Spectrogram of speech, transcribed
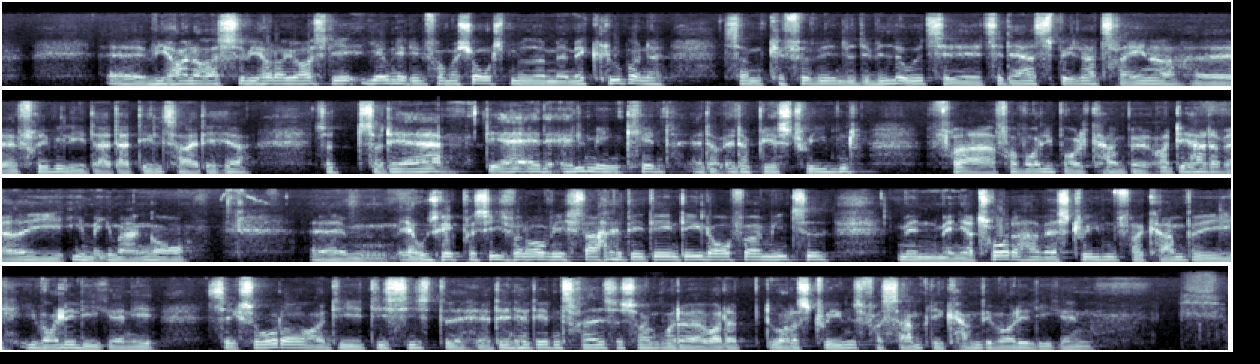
Øh, vi holder, også, vi holder jo også jævnligt informationsmøder med, med klubberne, som kan formidle det videre ud til, til deres spillere, trænere, øh, frivillige, der, der deltager i det her. Så, så det er, det er almindeligt kendt, at der, at der bliver streamet fra, fra volleyballkampe, og det har der været i, i, i mange år. Øhm, jeg husker ikke præcis, hvornår vi startede det. Det er en del år før min tid. Men, men jeg tror, der har været streamet fra kampe i, i Volleyligaen i 6-8 år, og de, de sidste, ja, den her det er den tredje sæson, hvor der, hvor der, hvor der streames fra samtlige kampe i Volleyligaen.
